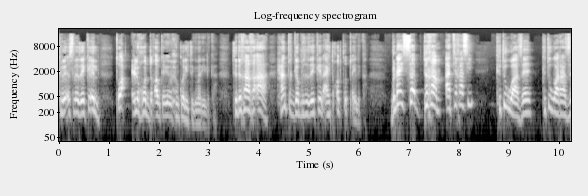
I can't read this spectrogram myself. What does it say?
ክርኢ ስለ ዘይክእል ጥዋዕ ኢሉ ክወድቕ ኣብ ቅድሚ ሕንኮል ትግበር ኢልካ እቲ ድኻ ከዓ ሓንቲ ክገብር ስለ ዘይክእል ኣይትቐጥቅጦ ኢልካ ብናይ ሰብ ድኻም ኣቲኻሲ ክትዋዘ ክትዋራዘ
